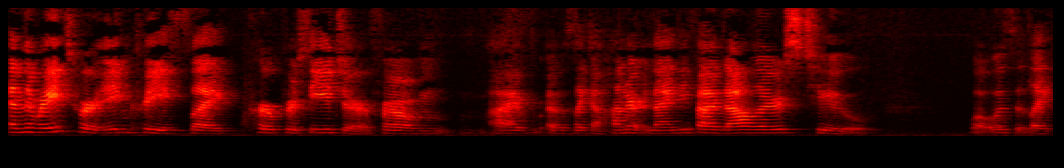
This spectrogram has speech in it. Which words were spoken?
And the rates were increased like per procedure from I it was like $195 to what was it like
